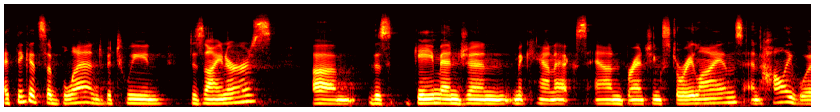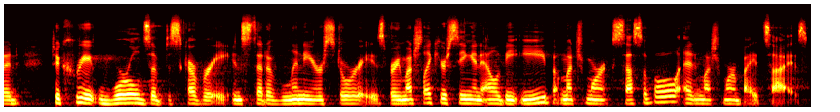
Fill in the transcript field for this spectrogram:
I think it's a blend between designers, um, this game engine mechanics and branching storylines, and Hollywood to create worlds of discovery instead of linear stories, very much like you're seeing in LBE, but much more accessible and much more bite sized.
